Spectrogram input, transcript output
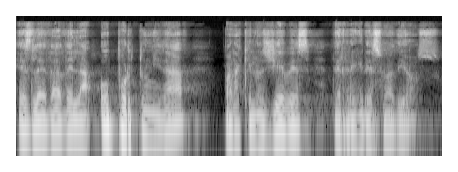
es la edad de la oportunidad para que los lleves de regreso a Dios.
